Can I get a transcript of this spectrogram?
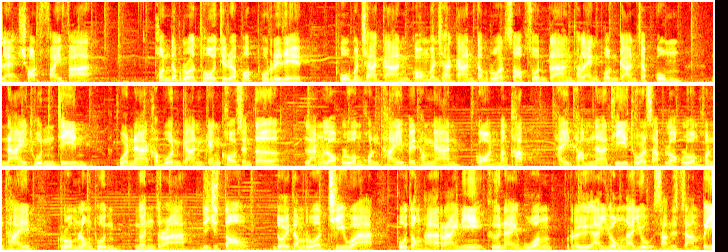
และช็อตไฟฟ้าพลตำรวจโทจิรพภูริเดชผู้บัญชาการกองบัญชาการตำรวจสอบสวนกลางแถลงผลการจับกลุ่มนายทุนจีน หัวหน้าขบวนการแก๊ง call center หลังหลอกลวงคนไทยไปทำงานก่อนบังคับ ให้ทำหน้าที่โทรศัพท์หลอกลวงคนไทย ร่วมลงทุนเงินตราดิจิทัล โดยตำรวจชี้ว่าผู้ต้องหารายนี้คือนายหวง หรืออาหยงอายุ 33 ปี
